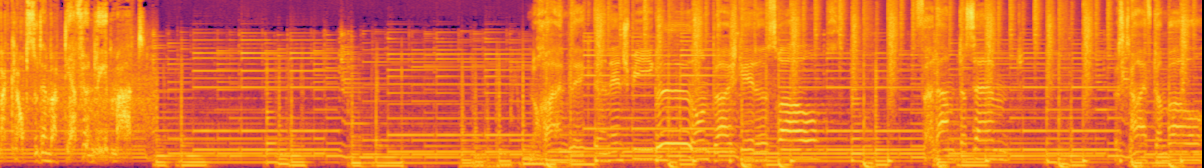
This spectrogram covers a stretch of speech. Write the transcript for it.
Was glaubst du denn, was der für ein Leben hat? Noch ein Blick in den Spiegel und gleich geht es raus. Verdammt, das Hemd, es kneift am Bauch.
